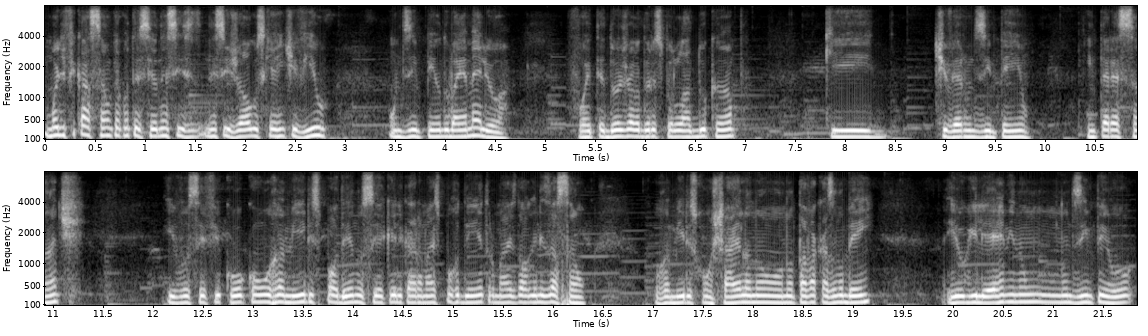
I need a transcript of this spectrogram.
modificação que aconteceu nesses, nesses jogos que a gente viu um desempenho do Bahia melhor. Foi ter dois jogadores pelo lado do campo que tiveram um desempenho interessante e você ficou com o Ramires podendo ser aquele cara mais por dentro, mais da organização. O Ramires com o Shaila não estava casando bem e o Guilherme não, não desempenhou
